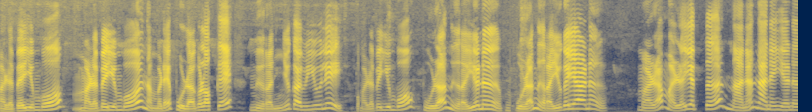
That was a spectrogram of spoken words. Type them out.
മഴ പെയ്യുമ്പോൾ മഴ പെയ്യുമ്പോൾ നമ്മുടെ പുഴകളൊക്കെ നിറഞ്ഞു കവിയൂലേ. മഴ പെയ്യുമ്പോ പുഴ നിറയണ്. പുഴ നിറയുകയാണ്. മഴ മഴയത്ത് നന നനയണ്.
